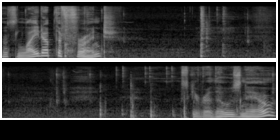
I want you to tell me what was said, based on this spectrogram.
Let's light up the front. Let's get rid of those now.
